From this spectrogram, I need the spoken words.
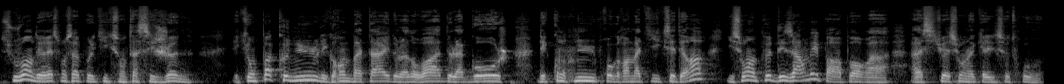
souvent des responsables politiques qui sont assez jeunes et qui n'ont pas connu les grandes batailles de la droite, de la gauche, des contenus programmatiques, etc., ils sont un peu désarmés par rapport à, la situation dans laquelle ils se trouvent.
